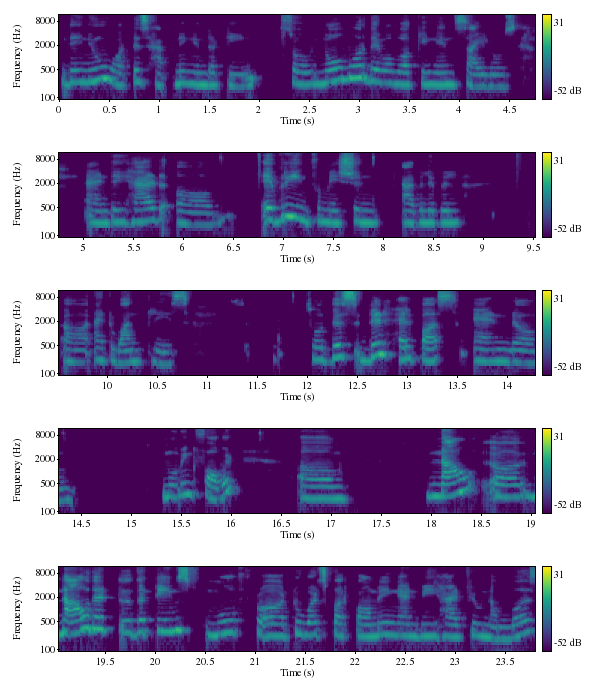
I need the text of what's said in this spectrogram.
They knew what is happening in the team. So no more they were working in silos and they had uh, every information available uh, at one place. So this did help us and um, moving forward, um, now uh, now that the teams moved uh, towards performing and we had few numbers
